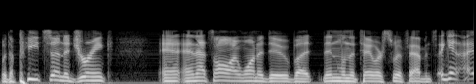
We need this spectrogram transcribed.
with a pizza and a drink, and, and that's all I want to do. But then when the Taylor Swift happens again, I,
